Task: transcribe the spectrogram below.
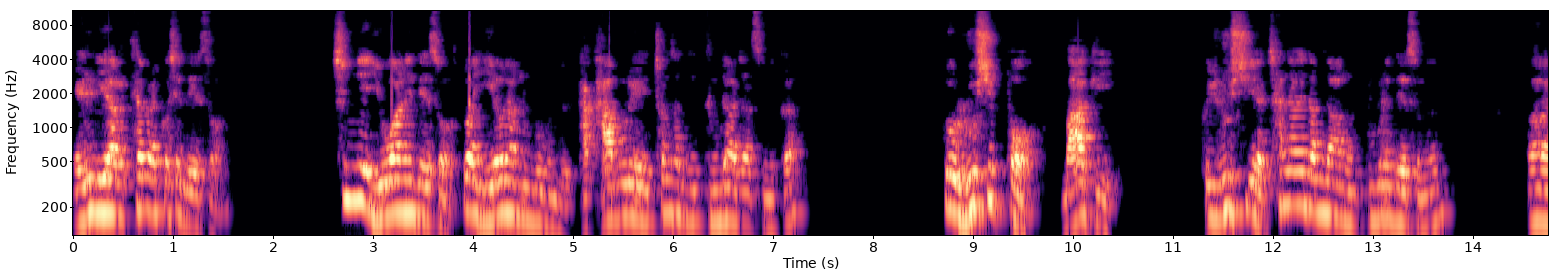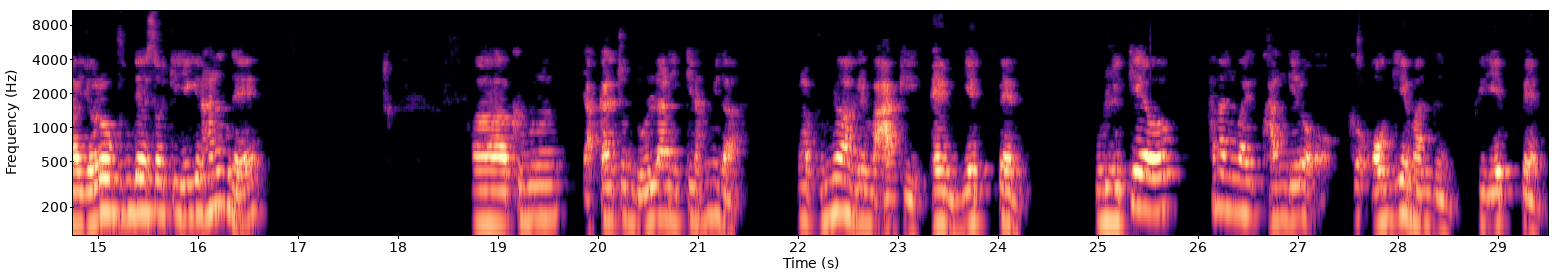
엘리야가 태어날 것에 대해서 침례 요한에 대해서 또한 예언하는 부분들 다 가브리엘 천사들이 등장하지 않습니까? 또 루시퍼, 마귀, 그 루시의 찬양에 담당하는 부분에 대해서는 어, 여러 군데에서 이렇게 얘기를 하는데 어, 그분은 약간 좀 논란이 있긴 합니다. 그러나 분명하게 마귀, 뱀, 옛뱀, 우리를 깨어 하나님과의 관계를 어, 그 어기에 만든 그 옛뱀,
